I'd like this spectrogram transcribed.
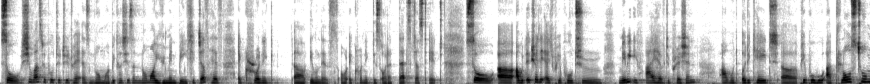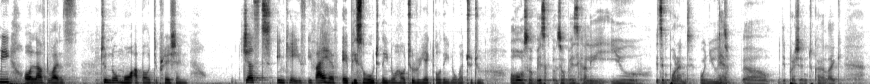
So she wants people to treat her as normal because she's a normal human being. She just has a chronic uh, illness or a chronic disorder. That's just it. So uh, I would actually urge people to maybe if I have depression, I would educate uh, people who are close to me or loved ones to know more about depression. Just in case if I have episode, they know how to react or they know what to do. Oh, so basic, so basically, you it's important when you have um depression to kind of like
